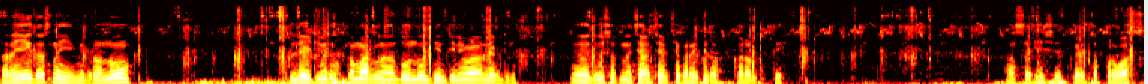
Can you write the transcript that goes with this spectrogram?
कारण एकदाच नाही मित्रांनो. लाईटीने धक्का मारला ना दोन दोन तीन तीन वेळा लाइट दिवसातनं चार चार चक्र इकडं करावं लागते. असं हे शेतकऱ्याचा प्रवास.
